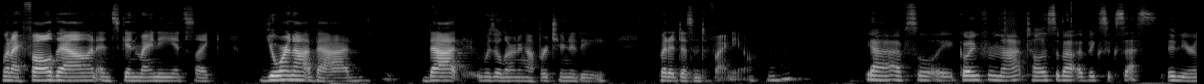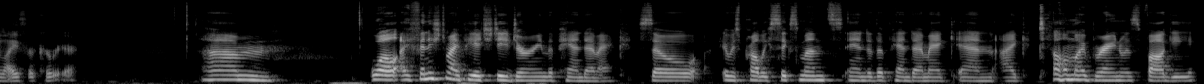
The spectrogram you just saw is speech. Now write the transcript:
when I fall down and skin my knee, it's like you're not bad. That was a learning opportunity, but it doesn't define you. Mm-hmm. Yeah, absolutely. Going from that, tell us about a big success in your life or career. Um, well, I finished my PhD during the pandemic. So it was probably six months into the pandemic, and I could tell my brain was foggy.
